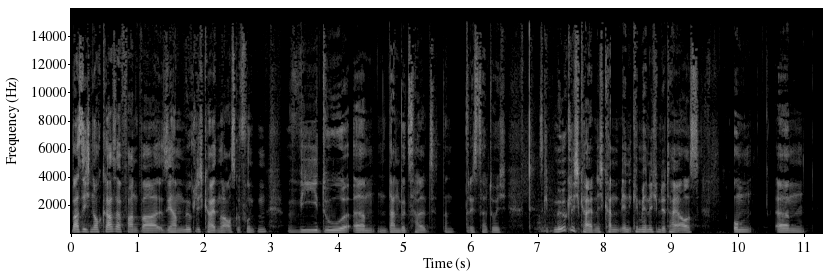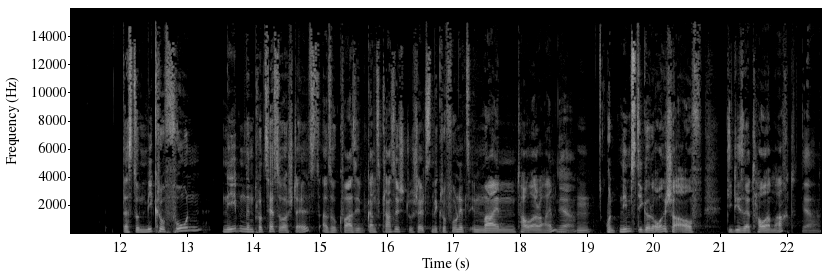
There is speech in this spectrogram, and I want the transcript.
was ich noch krasser fand, war, sie haben Möglichkeiten herausgefunden, wie du, ähm, dann wird's halt, dann drehst du halt durch. Es gibt Möglichkeiten, ich kann, kenne mich ja nicht im Detail aus, um, ähm, dass du ein Mikrofon neben dem Prozessor stellst, also quasi ganz klassisch, du stellst ein Mikrofon jetzt in meinen Tower rein Ja. und nimmst die Geräusche auf, die dieser Tower macht. Ja.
